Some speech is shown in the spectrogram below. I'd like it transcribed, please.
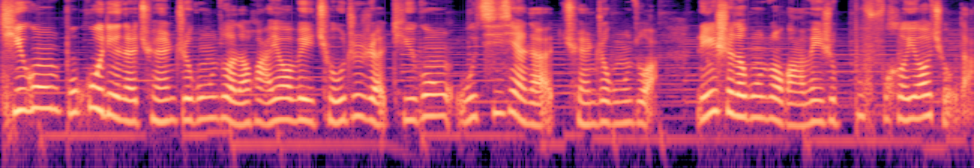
提供不固定的全职工作的话，要为求职者提供无期限的全职工作，临时的工作岗位是不符合要求的。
